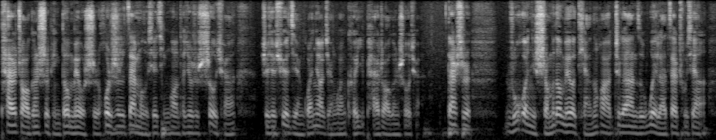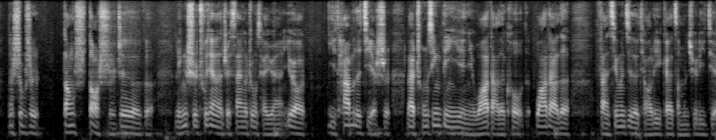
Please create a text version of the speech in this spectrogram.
拍照跟视频都没有事，或者是在某些情况，它就是授权这些血检官、尿检官可以拍照跟授权。但是如果你什么都没有填的话，这个案子未来再出现了，那是不是？当时到时这个临时出现的这三个仲裁员又要以他们的解释来重新定义你挖大的 code，挖大的反兴奋剂的条例该怎么去理解？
